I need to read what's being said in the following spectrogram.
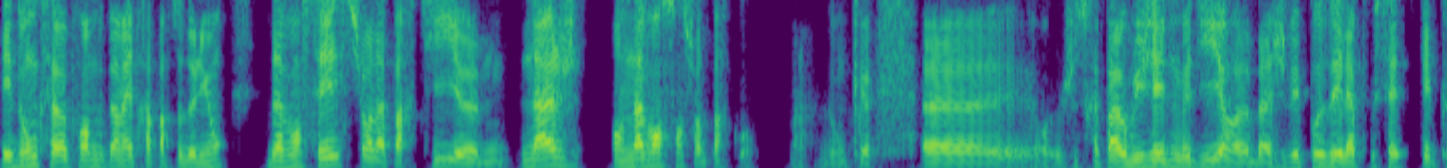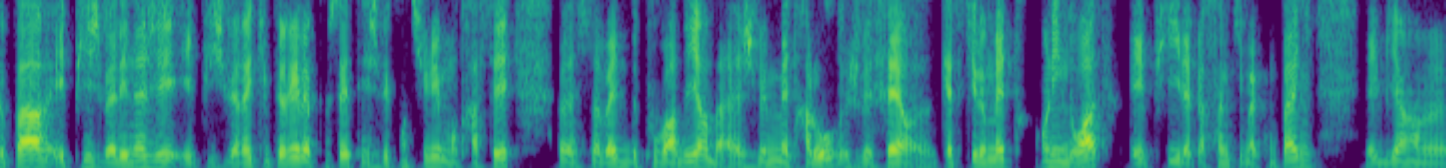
Et donc, ça va pouvoir me permettre à partir de Lyon d'avancer sur la partie nage en avançant sur le parcours. Donc, euh, euh, je ne serais pas obligé de me dire, euh, bah, je vais poser la poussette quelque part et puis je vais aller nager et puis je vais récupérer la poussette et je vais continuer mon tracé. ça va être de pouvoir dire, bah, je vais me mettre à l'eau, je vais faire 4 km en ligne droite et puis la personne qui m'accompagne eh bien,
